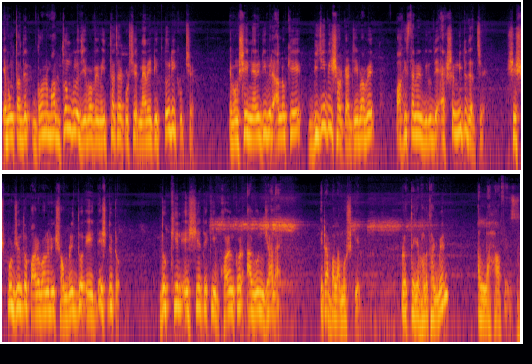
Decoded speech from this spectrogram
এবং তাদের গণমাধ্যমগুলো যেভাবে মিথ্যাচার করছে ন্যারেটিভ তৈরি করছে এবং সেই ন্যারেটিভের আলোকে বিজেপি সরকার যেভাবে পাকিস্তানের বিরুদ্ধে অ্যাকশন নিতে যাচ্ছে, শেষ পর্যন্ত পারমাণবিক সমৃদ্ধ এই দেশ দুটো দক্ষিণ এশিয়াতে কি ভয়ঙ্কর আগুন জ্বালায়, এটা বলা মুশকিল। প্রত্যেকে ভালো থাকবেন। আল্লাহ হাফিজ।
